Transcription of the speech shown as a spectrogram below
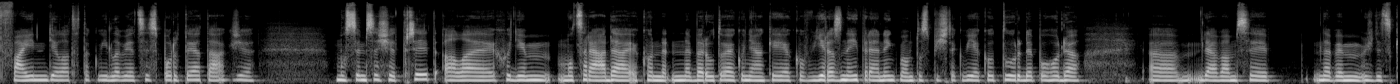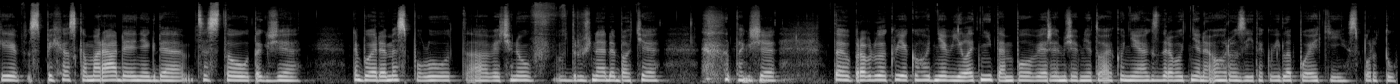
fajn dělat takovéhle věci, sporty a tak, že musím se šetřit, ale chodím moc ráda, jako ne, neberu to jako nějaký jako výrazný trénink, mám to spíš takový jako tour de pohoda. Dávám si, nevím, vždycky spicha s kamarády někde cestou, takže nebo jedeme spolu, a většinou v, v družné debatě, takže to je opravdu takový jako hodně výletní tempo. Věřím, že mě to jako nějak zdravotně neohrozí, takovýhle pojetí sportu.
